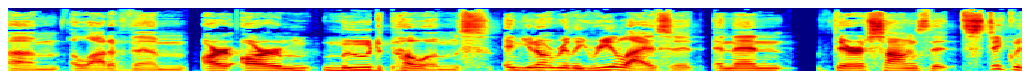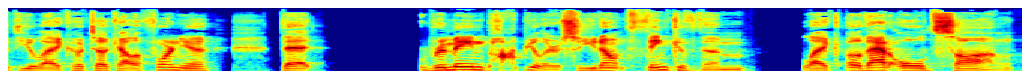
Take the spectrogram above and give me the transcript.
Um, a lot of them are are mood poems, and you don't really realize it. And then there are songs that stick with you, like Hotel California, that remain popular, so you don't think of them like, oh, that old song.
